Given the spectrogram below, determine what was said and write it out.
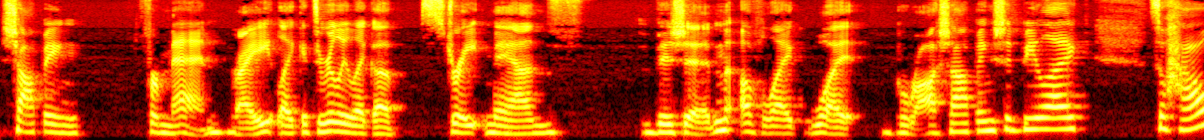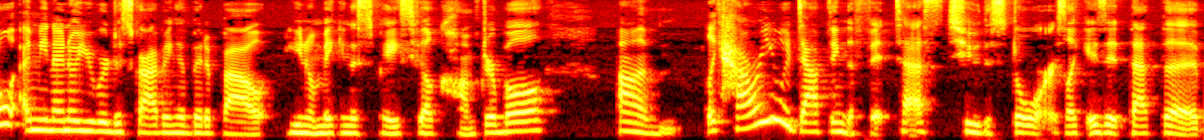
shopping for men, right? Like it's really like a straight man's vision of like what bra shopping should be like. So how, I mean, I know you were describing a bit about, you know, making the space feel comfortable. Um, like how are you adapting the fit test to the stores? Like is it that the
